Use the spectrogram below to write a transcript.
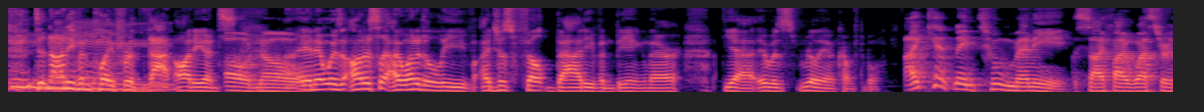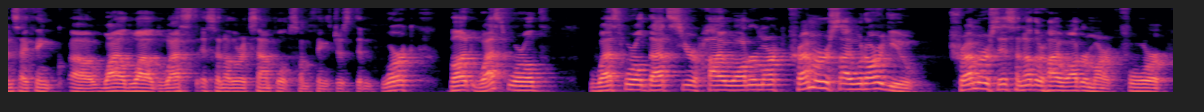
did not even play for that audience. Oh no! And it was honestly, I wanted to leave. I just felt bad even being there. Yeah, it was really uncomfortable. I can't name too many sci-fi westerns. I think uh, Wild Wild West is another example of something that just didn't work. But Westworld Westworld, that's your high watermark. Tremors, I would argue. Tremors is another high watermark for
